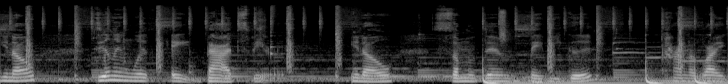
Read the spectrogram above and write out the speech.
you know, dealing with a bad spirit, you know some of them may be good, kind of like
